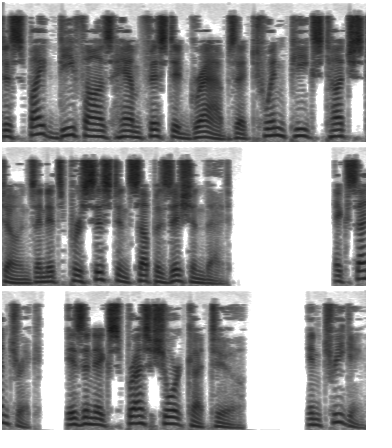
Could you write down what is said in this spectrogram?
Despite DFA's ham-fisted grabs at Twin Peaks touchstones and its persistent supposition that eccentric is an express shortcut to intriguing.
